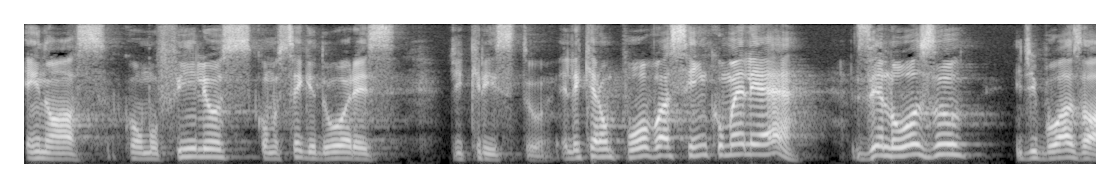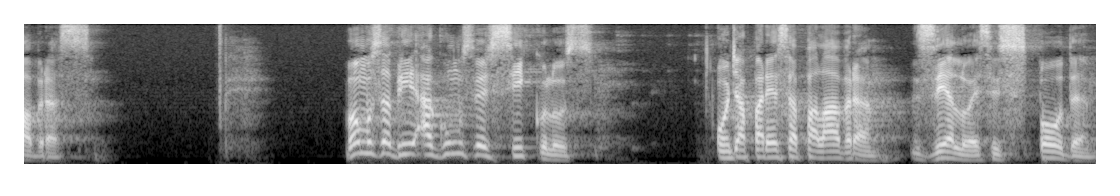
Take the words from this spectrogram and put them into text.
em nós, como filhos, como seguidores de Cristo. Ele quer um povo assim como ele é, zeloso e de boas obras. Vamos abrir alguns versículos onde aparece a palavra zelo, essa espoda.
